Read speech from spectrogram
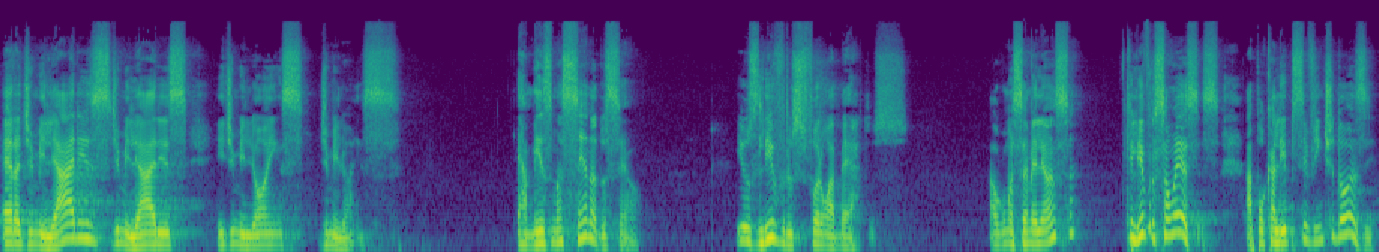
era de milhares de milhares e de milhões de milhões. É a mesma cena do céu. E os livros foram abertos. Alguma semelhança? Que livros são esses? Apocalipse 20, 12.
